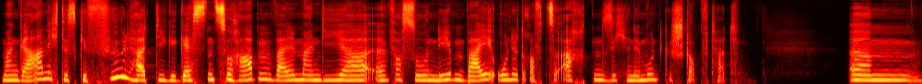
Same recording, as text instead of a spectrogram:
man gar nicht das Gefühl hat, die gegessen zu haben, weil man die ja einfach so nebenbei, ohne darauf zu achten, sich in den Mund gestopft hat. Ähm,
